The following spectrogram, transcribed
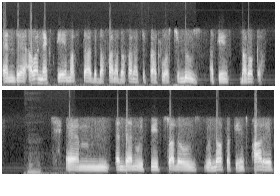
and uh, our next game after the Bafana Bafana debacle was to lose against Baroka. Um, and then we beat Swallows, we lost against Pirates,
